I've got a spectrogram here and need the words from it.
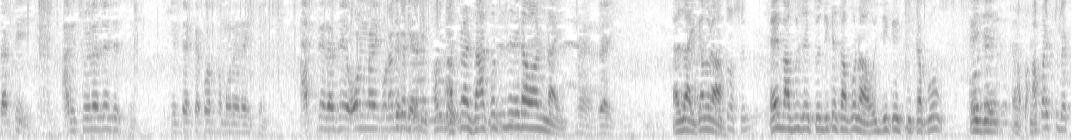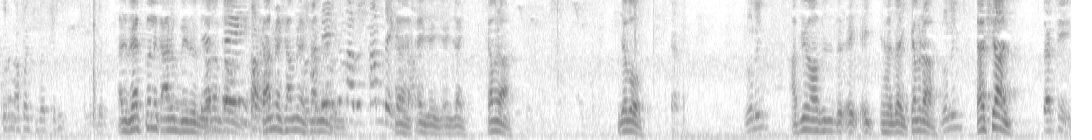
চাচি আমি চলে যাইতেছি কিন্তু একটা কথা মনে রাখবেন। আপনারা যে অন্যায় করতেছেন আপনারা যা করতেছেন এটা অন্যায়। হ্যাঁ যাই। যাই ক্যামেরা। এই মাহফুজ একটু দিকে চাপো না ওই দিকে একটু চাপো। এই যে আপা- আপা একটু ব্যাক করেন আপা একটু ব্যাক করেন। আরে ব্যাক করলে আরও বেরোবে সামনে সামনে সামনে। হ্যাঁ এই এই এই যাই। ক্যামেরা। যাব। রোলিং আপনি মাহফুজ এই হ্যাঁ যাই ক্যামেরা। রোলিং অ্যাকশন চাচি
